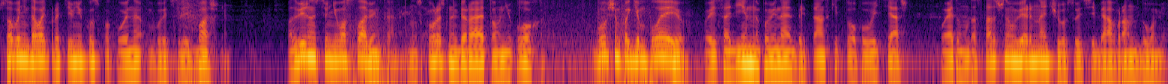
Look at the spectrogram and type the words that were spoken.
чтобы не давать противнику спокойно выцелить башню. Подвижность у него слабенькая, но скорость набирает он неплохо. В общем по геймплею PS1 напоминает британский топовый тяж, поэтому достаточно уверенно чувствует себя в рандоме.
